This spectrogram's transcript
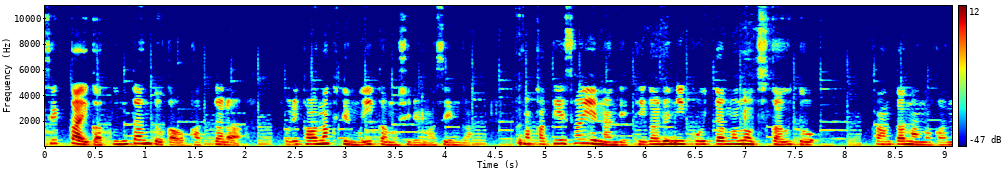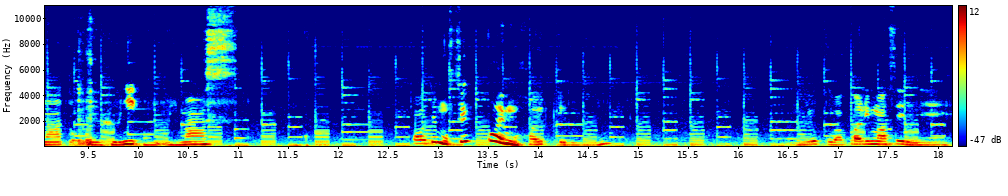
石灰か粉炭とかを買ったら、これ買わなくてもいいかもしれませんが、まあ、家庭菜園なんで手軽にこういったものを使うと簡単なのかなというふうに思います。あ、でも石灰も入ってるの？よくわかりませんね。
